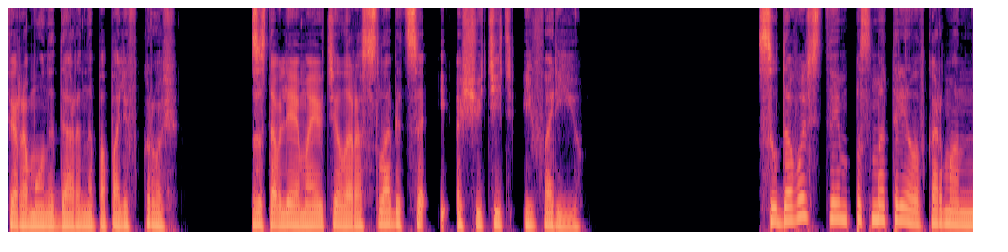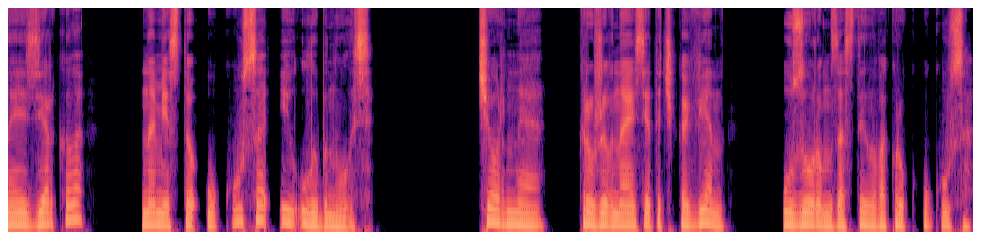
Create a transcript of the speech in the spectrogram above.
Феромоны Даррена попали в кровь, заставляя мое тело расслабиться и ощутить эйфорию. С удовольствием посмотрела в карманное зеркало на место укуса и улыбнулась. Черная кружевная сеточка вен узором застыла вокруг укуса.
